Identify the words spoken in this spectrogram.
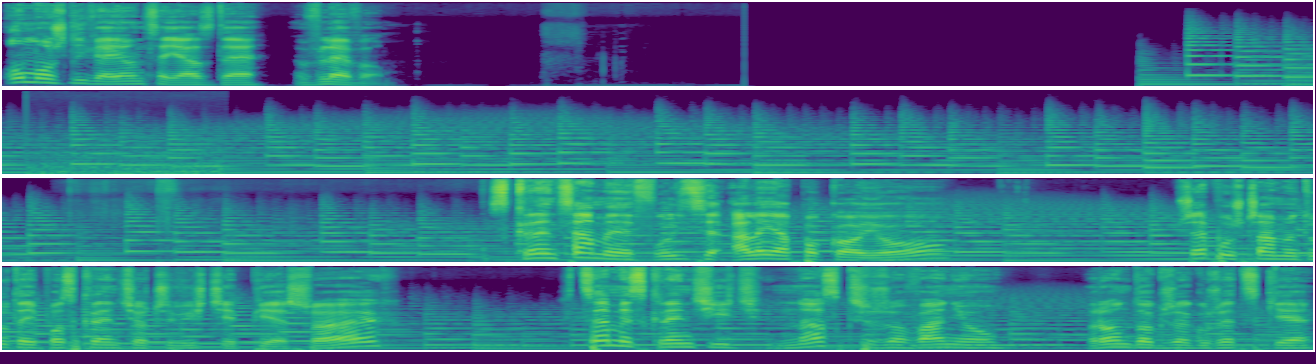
umożliwiające jazdę w lewo. Skręcamy w ulicę Aleja Pokoju. Przepuszczamy tutaj po skręcie oczywiście pieszych. Chcemy skręcić na skrzyżowaniu Rondo Grzegórzeckie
